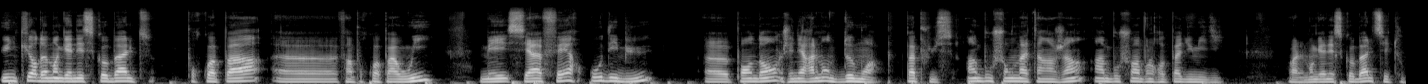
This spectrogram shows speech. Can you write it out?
Une cure de manganèse cobalt, pourquoi pas euh, Enfin, pourquoi pas, oui. Mais c'est à faire au début, pendant généralement deux mois, pas plus. Un bouchon le matin à jeun, un bouchon avant le repas du midi. Voilà, le manganèse cobalt, c'est tout.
